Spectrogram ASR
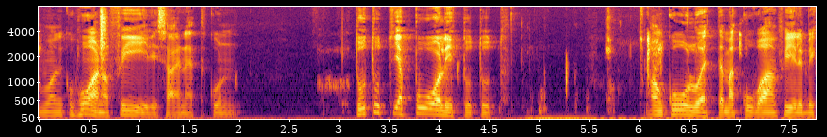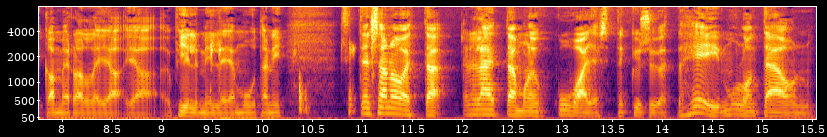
mulla on niin huono fiilis aina, että kun tutut ja puolitutut on kuullut, että mä kuvaan filmikameralle ja, ja filmille ja muuta, niin sitten sanoo, että ne lähettää mulle joku kuva ja sitten kysyy, että hei, mulla on tää on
